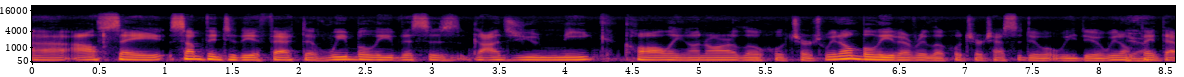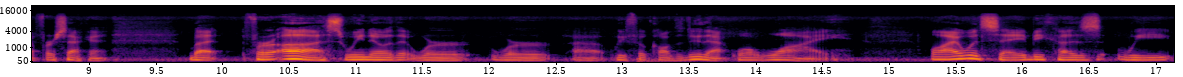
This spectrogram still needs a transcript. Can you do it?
uh, I'll say something to the effect of we believe this is God's unique calling on our local church. We don't believe every local church has to do what we do. We don't Yeah. think that for a second. But for us, we know that we're we're uh, we feel called to do that. Well, why? Well, I would say because we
